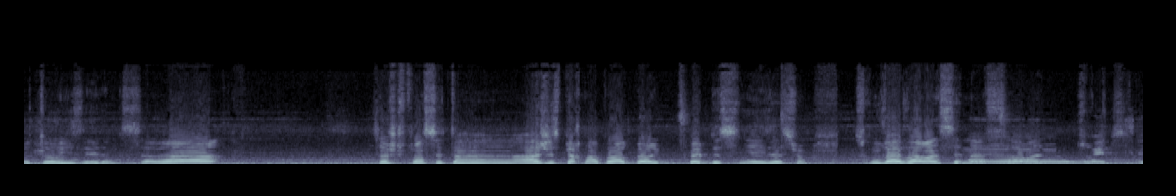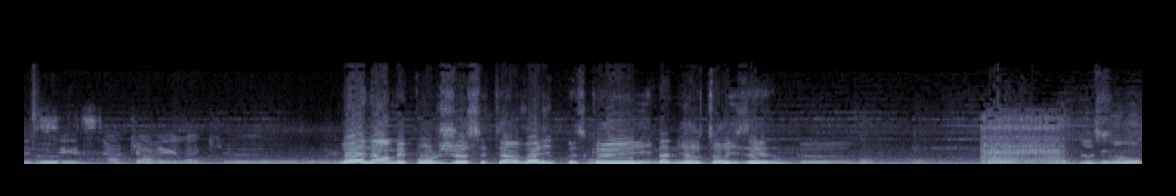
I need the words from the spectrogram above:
Autorisé, donc ça va. Ça, je pense, c'est un. Ah, j'espère qu'on va pas avoir de bug- de signalisation. Parce qu'on va avoir un sémaphore. Euh, un ouais, c'est peu- un carré là que. Ouais, non, mais pour le jeu, c'était invalide parce qu'il m'a mis autorisé, donc. Euh... de toute façon-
